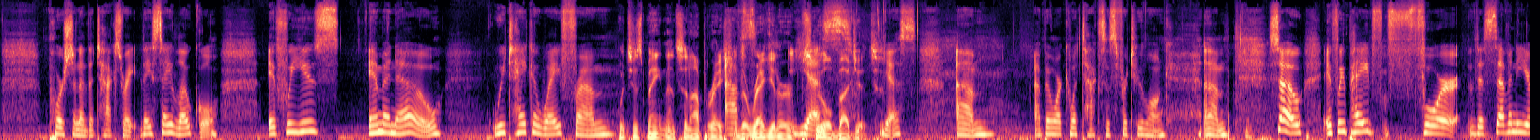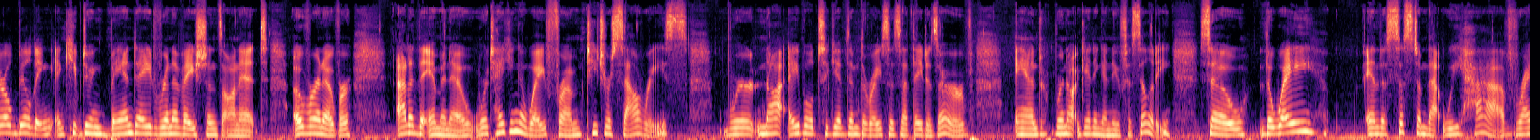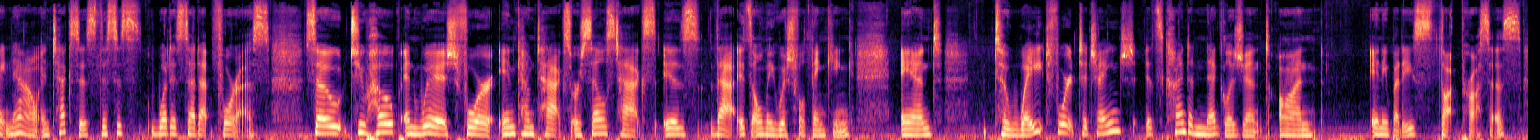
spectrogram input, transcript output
portion of the tax rate, they stay local. If we use M&O we take away from which is maintenance and operation, abs- the regular yes, school budget. Yes. Um, I've been working with taxes for too long. Um, so if we paid f- for the 70 year old building and keep doing band aid renovations on it over and over, out of the M&O, we're taking away from teachers' salaries. We're not able to give them the raises that they deserve, and we're not getting a new facility. So the way and the system that we have right now in Texas, this is what is set up for us. So to hope and wish for income tax or sales tax is that it's only wishful thinking. And to wait for it to change, it's kind of negligent on anybody's thought process.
